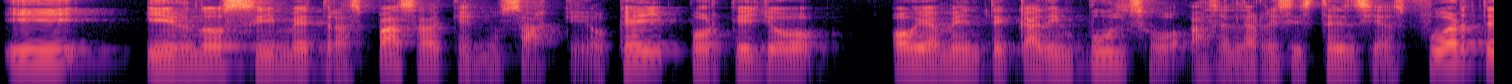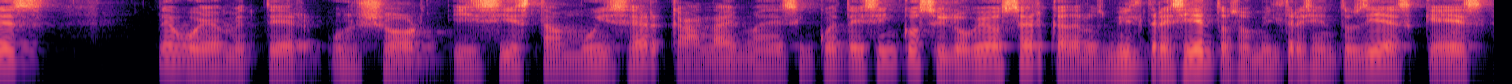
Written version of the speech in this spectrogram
y irnos si me traspasa que nos saque, ¿ok? Porque yo, obviamente, cada impulso hacia las resistencias fuertes le voy a meter un short. Y si está muy cerca la EMA de 55, si lo veo cerca de los 1300 o 1310, que es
